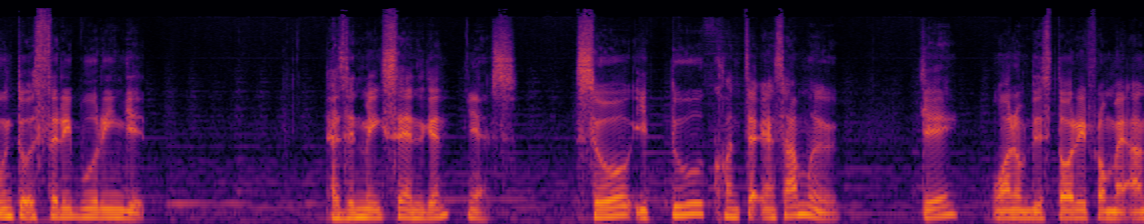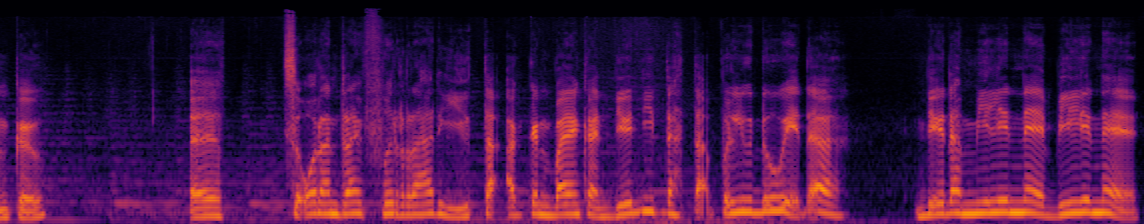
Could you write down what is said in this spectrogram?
untuk seribu ringgit. Doesn't make sense kan? Yes. So itu konsep yang sama. Okay, one of the story from my uncle. Uh, seorang drive Ferrari, you tak akan bayangkan dia ni dah tak perlu duit dah. Dia dah millionaire, billionaire.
